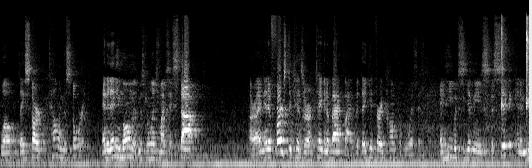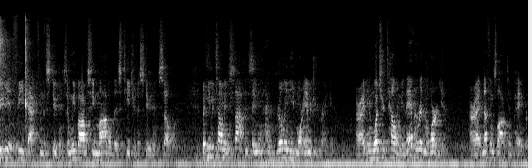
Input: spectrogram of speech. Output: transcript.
Well, they start telling the story. And at any moment, Mr. Lynch might say, stop. All right? And at first, the kids are taken aback by it, but they get very comfortable with it. And he would give me specific and immediate feedback from the students. And we've obviously modeled this teacher to student and so on. But he would tell me to stop and say, man, I really need more imagery right here. All right? And what you're telling me, they haven't written a word yet. All right? Nothing's locked in paper.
